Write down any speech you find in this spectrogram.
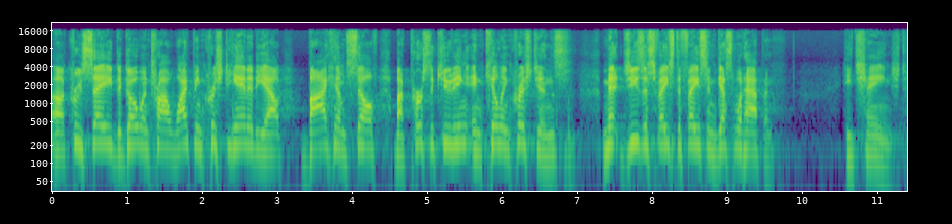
uh, crusade to go and try wiping Christianity out by himself by persecuting and killing Christians met Jesus face to face, and guess what happened? He changed.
